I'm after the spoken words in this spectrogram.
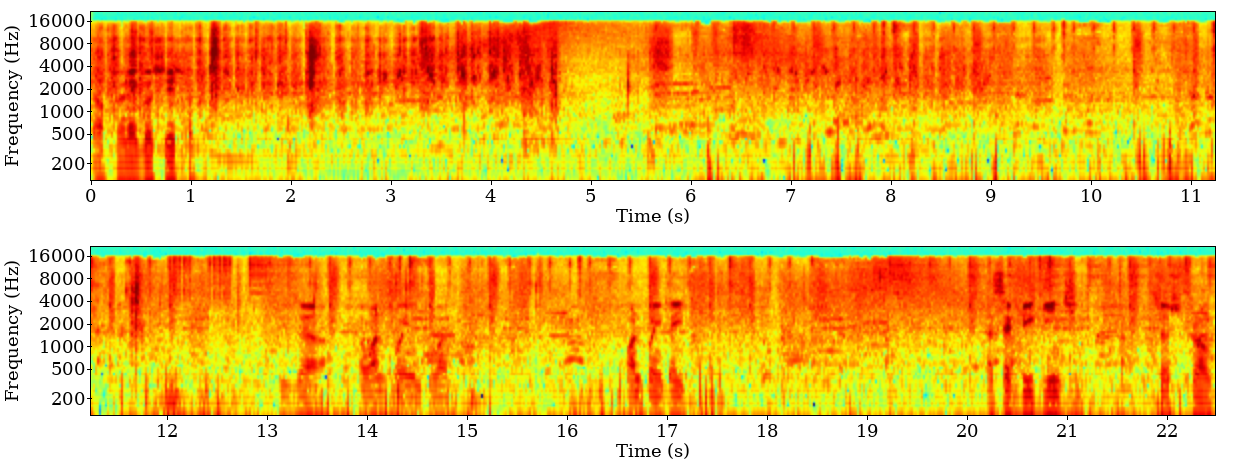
after negotiation. Is uh, a one point what? One point eight. That's a big engine, so strong.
